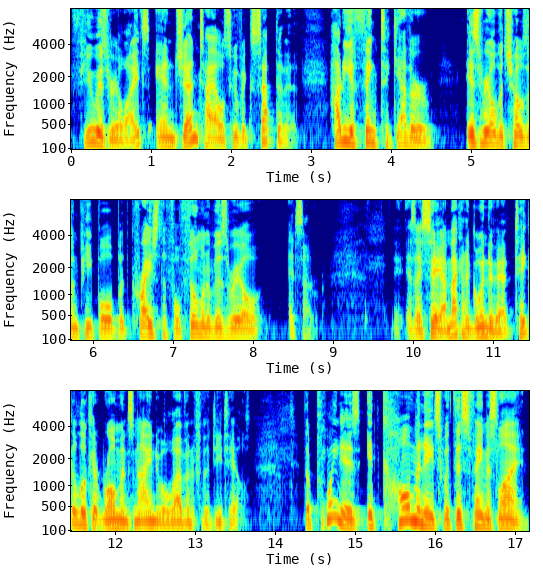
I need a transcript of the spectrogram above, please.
few Israelites and Gentiles who've accepted it? How do you think together Israel, the chosen people, but Christ, the fulfillment of Israel, etc.? As I say, I'm not going to go into that. Take a look at Romans 9 to 11 for the details. The point is, it culminates with this famous line.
